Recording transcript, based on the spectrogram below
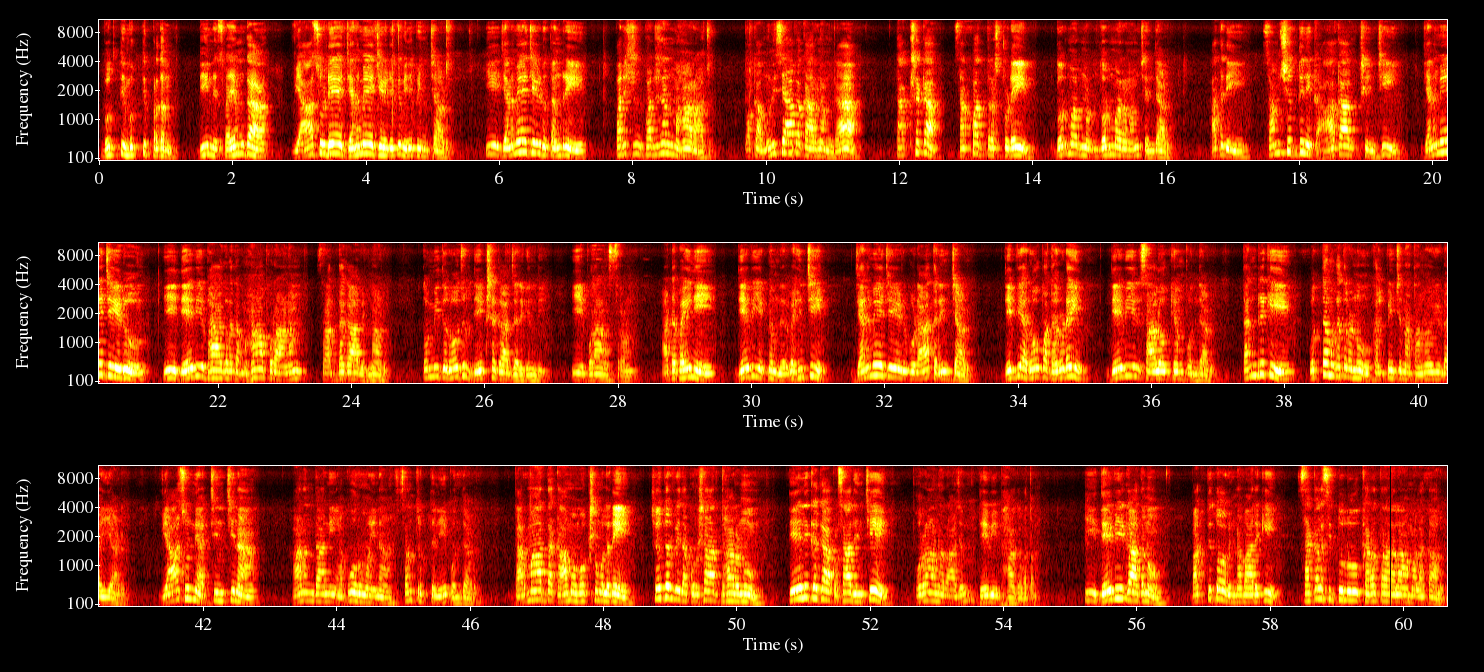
భుక్తి ముక్తిప్రదం. దీన్ని స్వయంగా వ్యాసుడే జనమేజయుడికి వినిపించాడు. ఈ జనమేజయుడు తండ్రి పరిషన్ పరిషన్ మహారాజు. ఒక మునిశాప కారణంగా తక్షక సర్పద్రష్టుడై దుర్మరణం దుర్మరణం చెందాడు. అతడి సంశుద్ధిని ఆకాంక్షించి జనమేజయుడు ఈ దేవి భాగవత మహాపురాణం శ్రద్ధగా విన్నాడు. తొమ్మిది రోజులు దీక్షగా జరిగింది ఈ పురాణ శ్రవణం అటుపైని దేవి యజ్ఞం నిర్వహించి జనమేజయుడు కూడా తరించాడు. దివ్య రూపధరుడై దేవి సాలోక్యం పొందాడు. తండ్రికి ఉత్తమగతులను కల్పించిన తనయుడయ్యాడు వ్యాసుణ్ణి అర్చించిన ఆనందాన్ని అపూర్వమైన సంతృప్తిని పొందాడు. ధర్మార్థ కామ మోక్షములనే చతుర్విధ పురుషార్థాలను తేలికగా ప్రసాదించే పురాణరాజం దేవి భాగవతం. ఈ దేవీ గాథను భక్తితో విన్నవారికి సకల సిద్ధులు కరతాళామలకాలు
